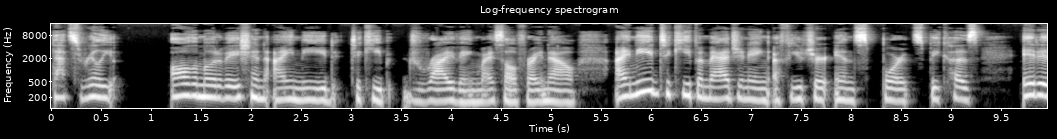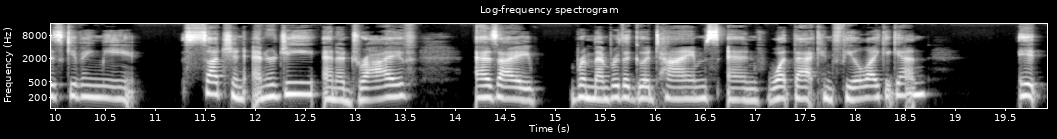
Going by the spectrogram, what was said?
that's really all the motivation I need to keep driving myself right now. I need to keep imagining a future in sports because it is giving me such an energy and a drive as I remember the good times and what that can feel like again. It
